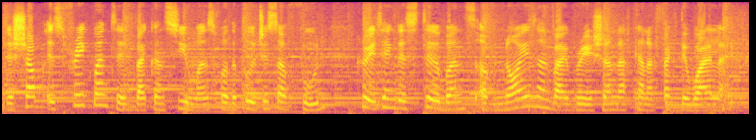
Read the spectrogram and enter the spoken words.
The shop is frequented by consumers for the purchase of food, creating disturbance of noise and vibration that can affect the wildlife.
